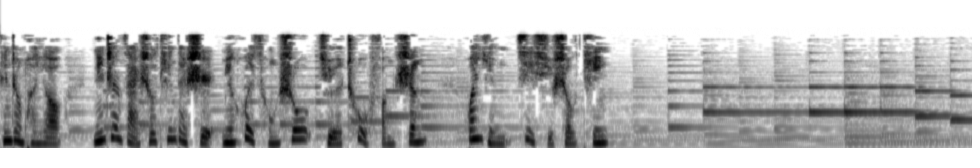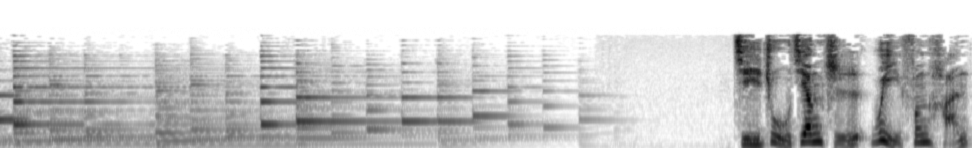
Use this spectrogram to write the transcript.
听众朋友，您正在收听的是明慧丛书《绝处逢生》，欢迎继续收听。几柱将直未风寒，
